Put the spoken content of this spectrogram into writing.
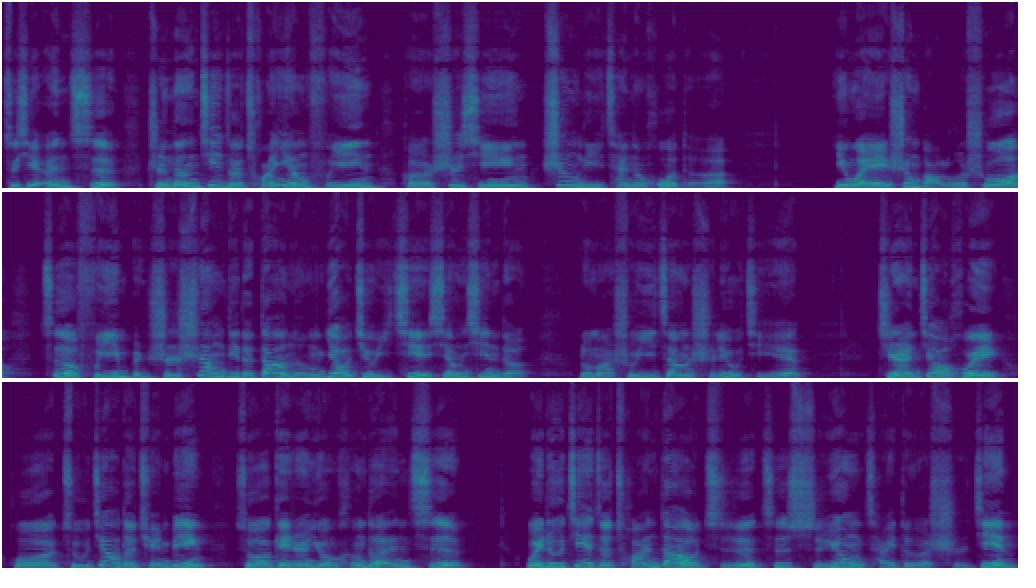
这些恩赐只能借着传扬福音和施行圣礼才能获得。因为圣保罗说，这福音本是上帝的大能，要救一切相信的。罗马书一章十六节。既然教会或主教的权柄所给人永恒的恩赐，唯独借着传道职之使用才得实践，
